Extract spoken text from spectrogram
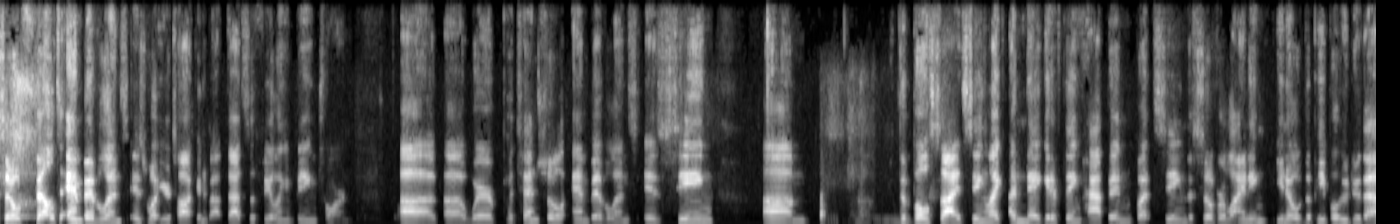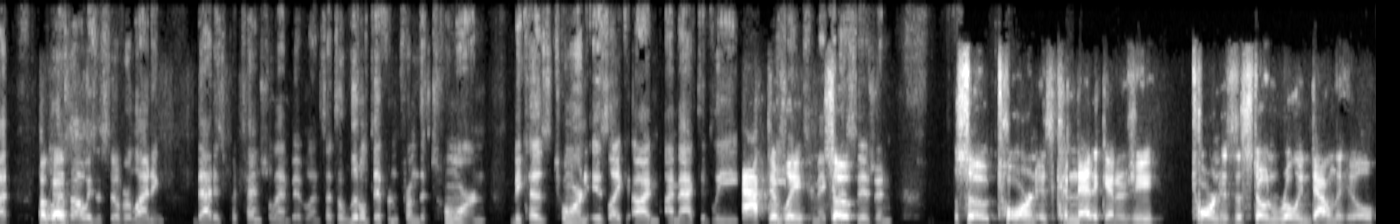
so felt ambivalence is what you're talking about. That's the feeling of being torn. Uh, uh, where potential ambivalence is seeing um, the both sides, seeing like a negative thing happen, but seeing the silver lining. You know, the people who do that. Well, Okay. there's always a silver lining. That is potential ambivalence. That's a little different from the torn because torn is like I'm I'm actively Actively. to make So a decision. so torn is kinetic energy. Torn is the stone rolling down the hill.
